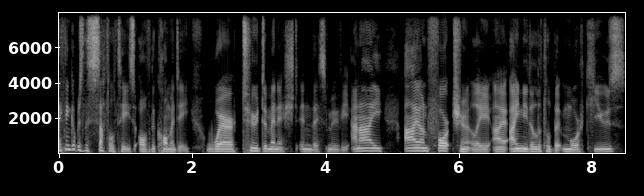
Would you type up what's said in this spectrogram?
I think it was the subtleties of the comedy were too diminished in this movie, and I, I unfortunately, I, I need a little bit more cues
